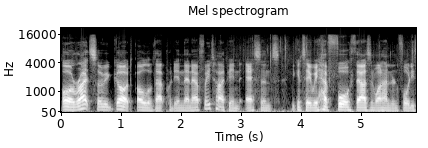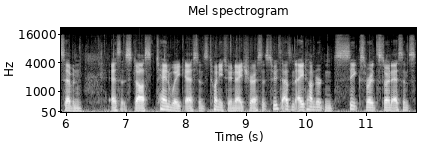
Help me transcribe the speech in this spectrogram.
Alright, so we got all of that put in there. Now if we type in essence, you can see we have 4,147 essence dust, 10 weak essence, 22 nature essence, 2,806 redstone essence,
